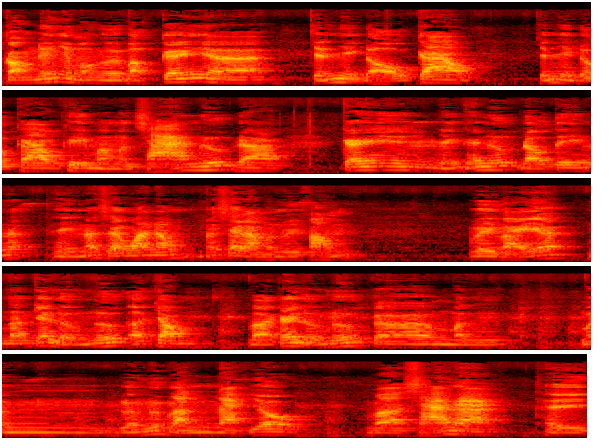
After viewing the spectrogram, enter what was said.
còn nếu như mọi người bật cái uh, chỉnh nhiệt độ cao chỉnh nhiệt độ cao khi mà mình xả nước ra cái những cái nước đầu tiên đó, thì nó sẽ quá nóng nó sẽ làm mình bị phỏng. Vì vậy á, nên cái lượng nước ở trong và cái lượng nước uh, mình mình lượng nước lạnh nạp vô và xả ra, thì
